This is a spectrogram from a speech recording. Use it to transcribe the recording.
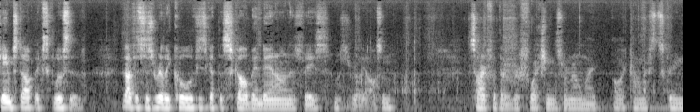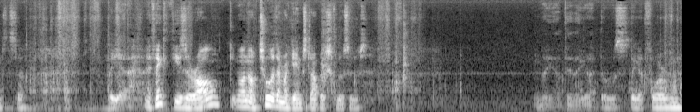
GameStop exclusive. Thought this was really cool because he's got the skull bandana on his face, which is really awesome. Sorry for the reflections from all my electronics screens and stuff. But yeah, I think these are all, well no, two of them are GameStop exclusives. But yeah, they, they got those, they got four of them.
